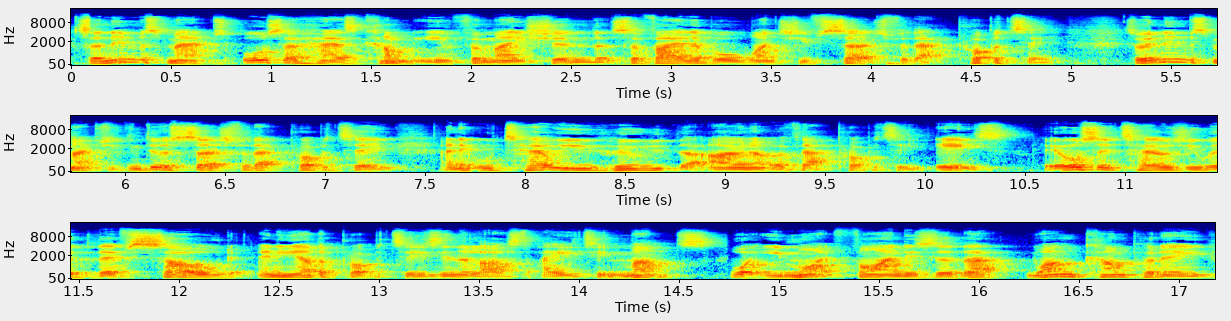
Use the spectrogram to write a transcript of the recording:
So Nimbus Maps also has company information that's available once you've searched for that property. So in Nimbus Maps you can do a search for that property and it will tell you who the owner of that property is. It also tells you whether they've sold any other properties in the last 18 months. What you might find is that that one company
